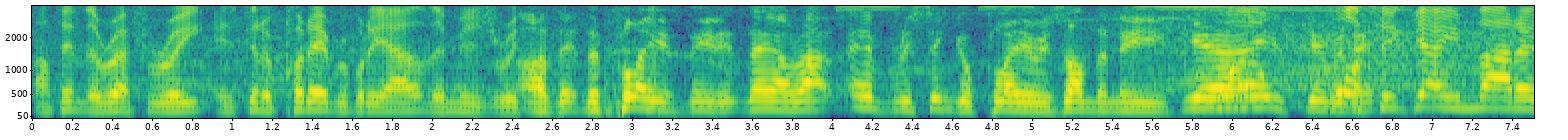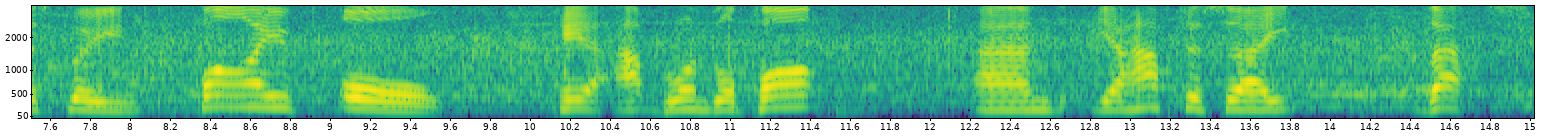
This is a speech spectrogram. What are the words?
I think the referee is going to put everybody out of their misery. I think the players need it. They are out. Every single player is on the knees. Yeah, well, he's giving what it. a game that has been. Five all here at Blundell Park. And you have to say that's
